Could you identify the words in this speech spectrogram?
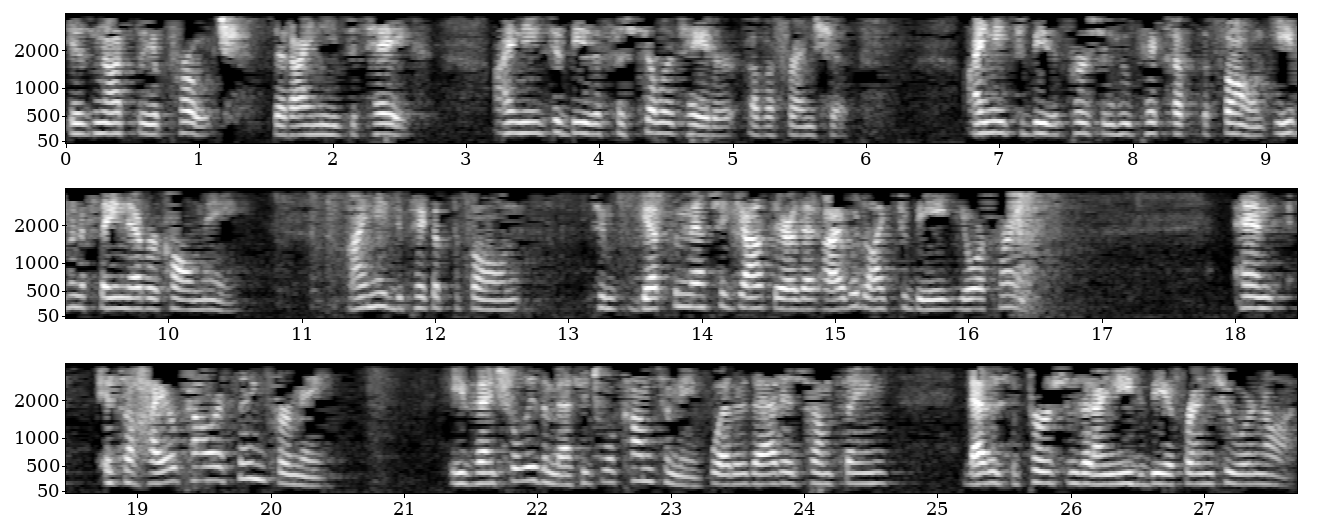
is not the approach that I need to take. I need to be the facilitator of a friendship. I need to be the person who picks up the phone, even if they never call me. I need to pick up the phone to get the message out there that I would like to be your friend. And it's a higher power thing for me. Eventually the message will come to me, whether that is something, that is the person that I need to be a friend to or not.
